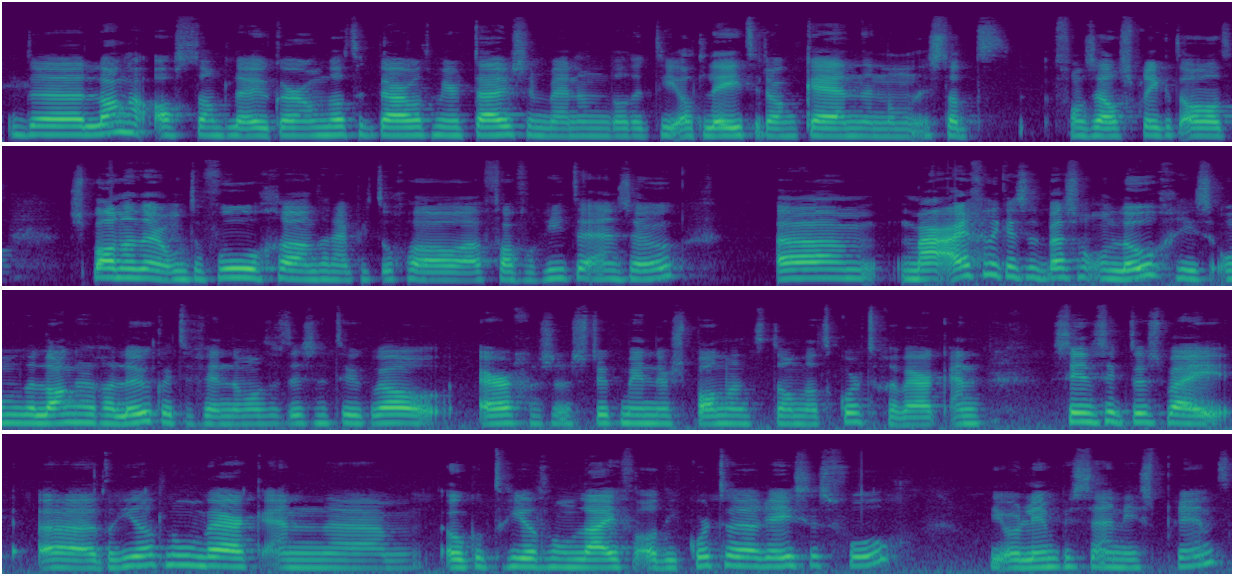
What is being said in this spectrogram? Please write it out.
de lange afstand leuker, omdat ik daar wat meer thuis in ben, omdat ik die atleten dan ken. En dan is dat vanzelfsprekend al wat spannender om te volgen, want dan heb je toch wel uh, favorieten en zo. Um, maar eigenlijk is het best wel onlogisch om de langere leuker te vinden, want het is natuurlijk wel ergens een stuk minder spannend dan dat kortere werk. En sinds ik dus bij uh, triathlon werk en ook op Triathlon Live al die korte races volg, die Olympische en die sprint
